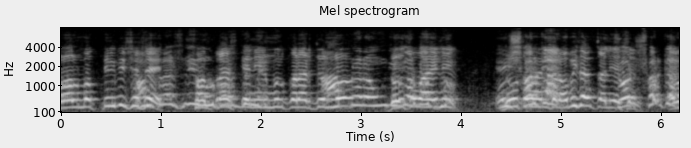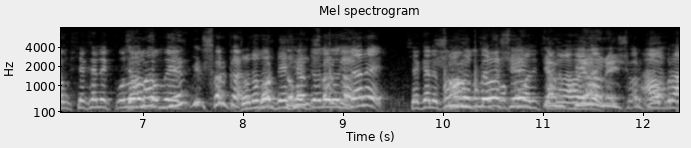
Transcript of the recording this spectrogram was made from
দলমত নির্বিশেষে সন্ত্রাসকে নির্মূল করার জন্য যৌথ বাহিনী সরকার, অভিযান চালিয়েছেন। এবং সেখানে কোন রকমের সরকার, জনগণ দেশের জনগণ জানে সেখানে কোন রকমের পক্ষপাতিত্ব করা হয় আমরা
